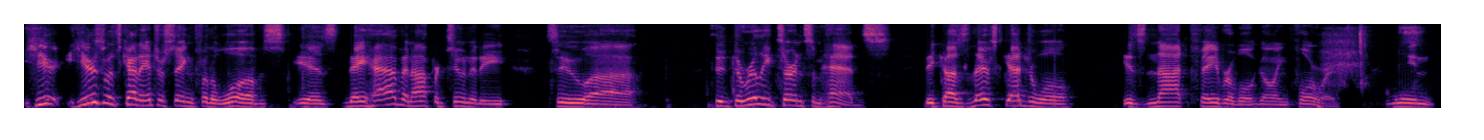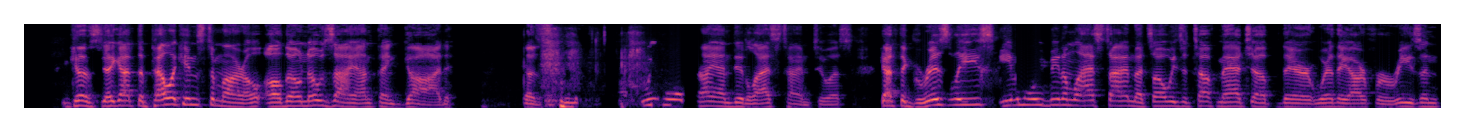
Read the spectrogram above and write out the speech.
here here's what's kind of interesting for the Wolves is they have an opportunity to uh to, to really turn some heads because their schedule is not favorable going forward. I mean, because they got the Pelicans tomorrow, although no Zion, thank God, because we know what Zion did last time to us. Got the Grizzlies, even though we beat them last time. That's always a tough matchup there where they are for a reason.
